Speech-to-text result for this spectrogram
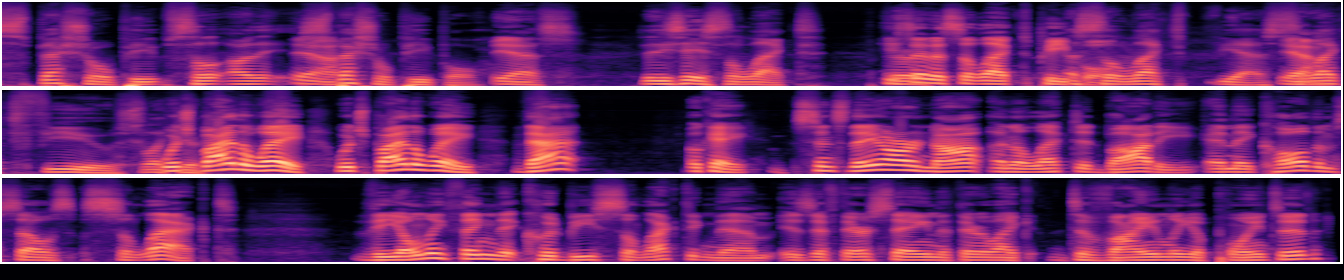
Special people. So are they Yeah. special people? Yes. Did he say select? He They're said a select people. a people. select. yes, Yeah. select few. Select which your- by the way, which by the way, that okay, since they are not an elected body and they call themselves select, the only thing that could be selecting them is if they're saying that they're like divinely appointed,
